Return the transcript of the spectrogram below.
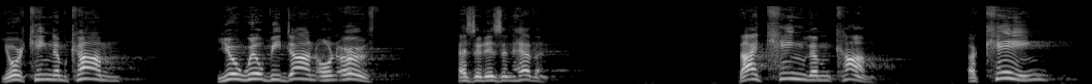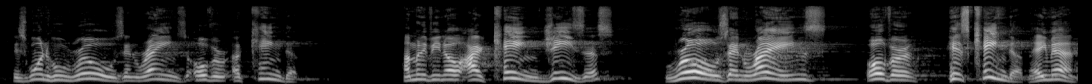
Your kingdom come, your will be done on earth as it is in heaven. Thy kingdom come. A king is one who rules and reigns over a kingdom. How many of you know our King Jesus rules and reigns over his kingdom? Amen.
